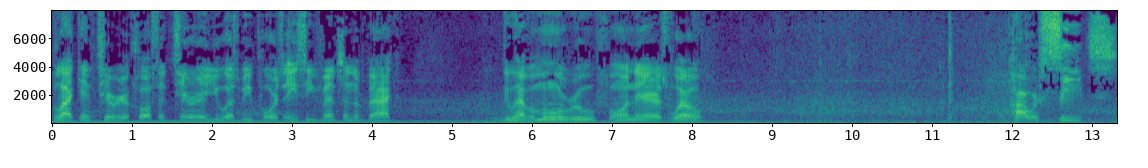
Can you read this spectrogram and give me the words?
black interior, cloth interior, USB ports, AC vents in the back. Do have a moon roof on there as well. Power seats.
